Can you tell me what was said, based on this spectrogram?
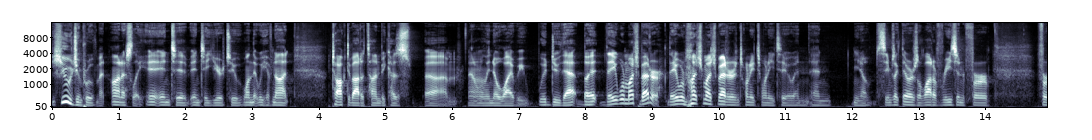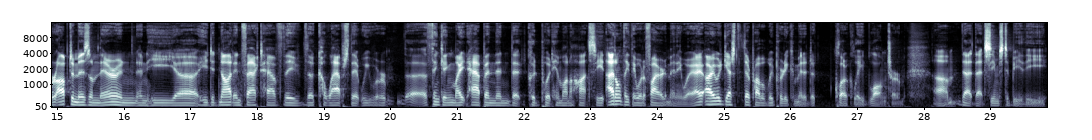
huge improvement, honestly, into into year two. One that we have not talked about a ton because um, I don't really know why we would do that, but they were much better. They were much much better in 2022, and and you know seems like there was a lot of reason for for optimism there, and and he uh, he did not in fact have the the collapse that we were uh, thinking might happen, and that could put him on a hot seat. I don't think they would have fired him anyway. I, I would guess that they're probably pretty committed to Clark Lea long term. Um, that that seems to be the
